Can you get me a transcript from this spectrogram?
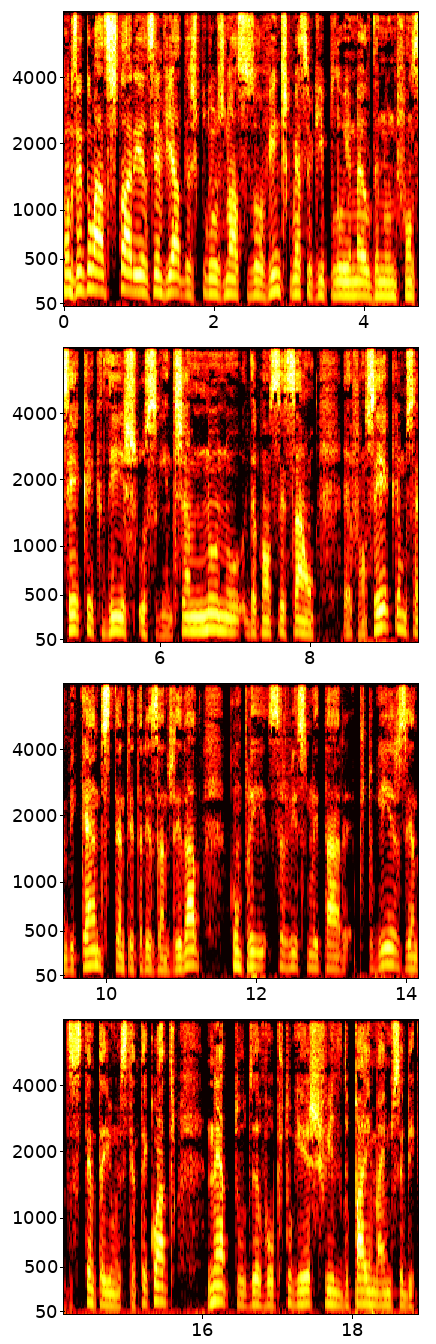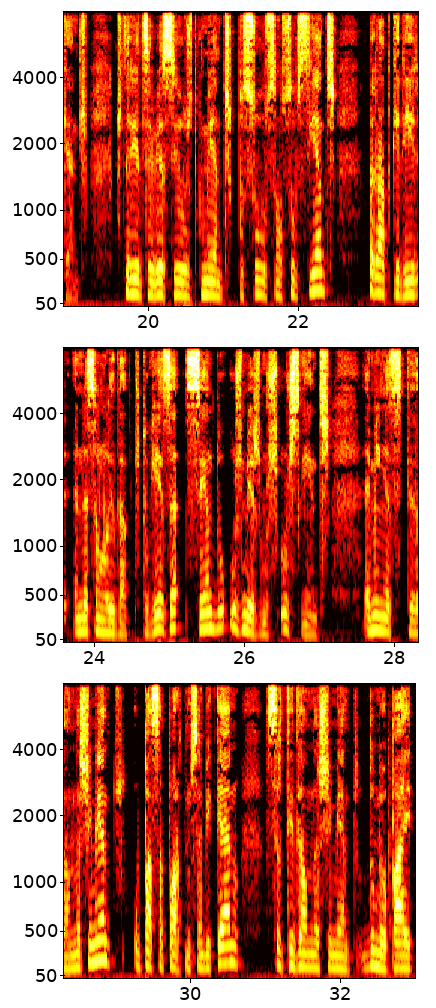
Vamos então às histórias enviadas pelos nossos ouvintes. Começo aqui pelo e-mail de Nuno Fonseca, que diz o seguinte: Chamo-me Nuno da Conceição eh, Fonseca, moçambicano, 73 anos de idade, cumpri serviço militar português entre 71 e 74, neto de avô português, filho de pai e mãe moçambicanos. Gostaria de saber se os documentos que possuo são suficientes para adquirir a nacionalidade portuguesa, sendo os mesmos os seguintes a minha certidão de nascimento, o passaporte moçambicano, certidão de nascimento do meu pai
